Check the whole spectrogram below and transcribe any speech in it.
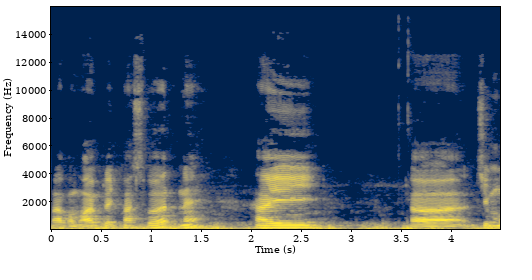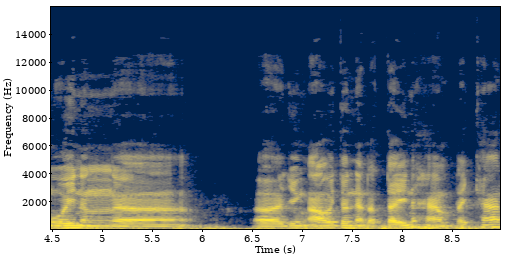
បាទកុំឲ្យភ្លេច password ណាហើយអឺជាមួយនឹងអឺយើងឲ្យទៅអ្នកដតីណាហាមដាច់ខាត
